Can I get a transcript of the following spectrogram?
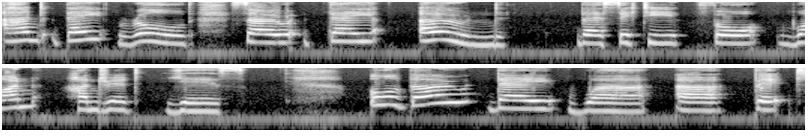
and they ruled. So they owned the city for 100 years. Although they were a bit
